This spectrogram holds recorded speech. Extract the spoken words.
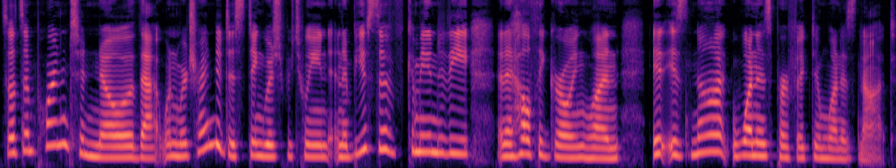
So, it's important to know that when we're trying to distinguish between an abusive community and a healthy, growing one, it is not one is perfect and one is not.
